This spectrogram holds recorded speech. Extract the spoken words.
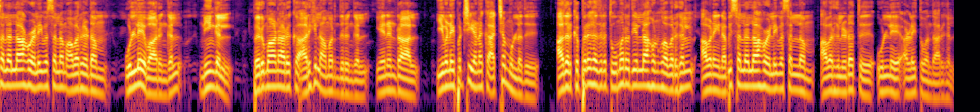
சல்லல்லாஹு அலைவசல்லம் அவர்களிடம் உள்ளே வாருங்கள். நீங்கள் பெருமானாருக்கு அருகில் அமர்ந்திருங்கள். ஏனென்றால் இவனை பற்றி எனக்கு அச்சம் உள்ளது. அதற்கு பிறகு ஹஜரத் உமர் ரதியல்லாஹு அன்ஹு அவர்கள் அவனை நபி ஸல்லல்லாஹு அலைஹி அவர்களிடத்து உள்ளே அழைத்து வந்தார்கள்.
